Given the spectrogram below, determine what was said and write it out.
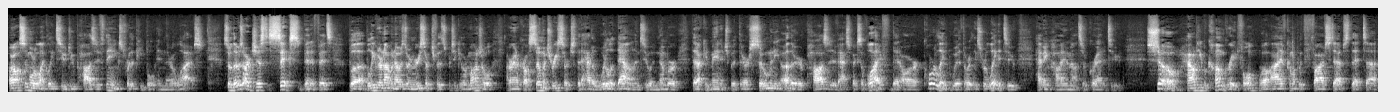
are also more likely to do positive things for the people in their lives. So those are just six benefits but believe it or not, when I was doing research for this particular module, I ran across so much research that I had to whittle it down into a number that I could manage. But there are so many other positive aspects of life that are correlated with, or at least related to, having high amounts of gratitude. So, how do you become grateful? Well, I've come up with five steps that uh,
